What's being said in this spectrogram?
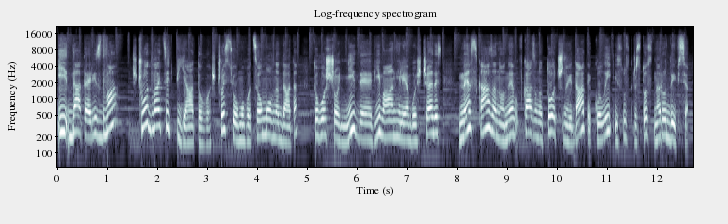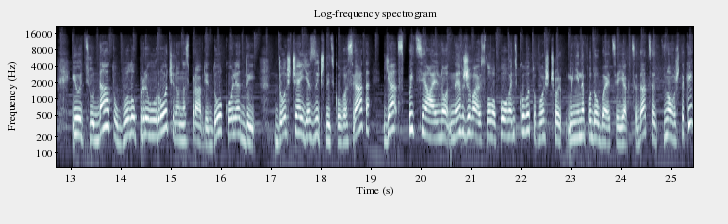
і дата Різдва. Що 25-го, що 7-го – це умовна дата, того, що ніде в Євангелії або ще десь не сказано, не вказано точної дати, коли Ісус Христос народився. І оцю дату було приурочено насправді до коляди, до ще язичницького свята. Я спеціально не вживаю слово поганського, того що мені не подобається, як це да. Це знову ж таки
